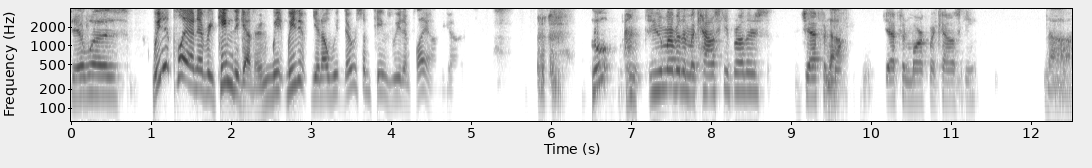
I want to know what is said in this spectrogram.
There was We didn't play on every team together. We, we you know, we, there were some teams we didn't play on together. who? Do you remember the Mikowski brothers, Jeff and No. Mar- Jeff and Mark Mikowski? Nah.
